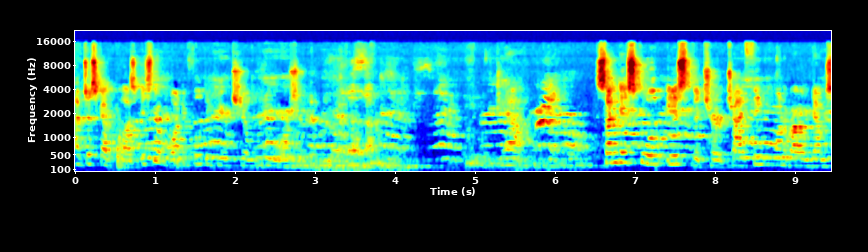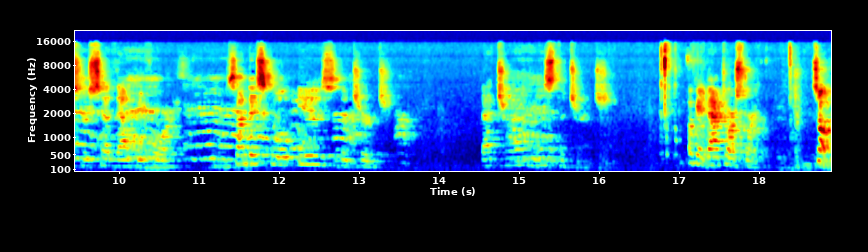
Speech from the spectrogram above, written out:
I've just got to pause. Isn't it wonderful to hear children in worship? Yeah. Sunday school is the church. I think one of our youngsters said that before. Sunday school is the church. That child is the church. Okay, back to our story. So,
